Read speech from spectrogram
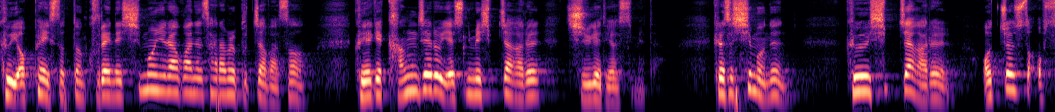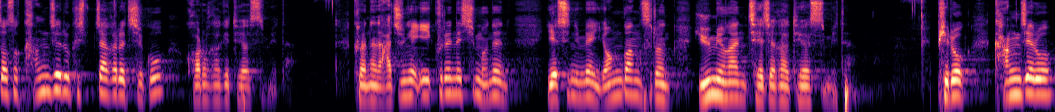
그 옆에 있었던 구레네 시몬이라고 하는 사람을 붙잡아서 그에게 강제로 예수님의 십자가를 지우게 되었습니다. 그래서 시몬은 그 십자가를 어쩔 수 없어서 강제로 그 십자가를 지고 걸어가게 되었습니다. 그러나 나중에 이 구레네 시몬은 예수님의 영광스러운 유명한 제자가 되었습니다. 비록 강제로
